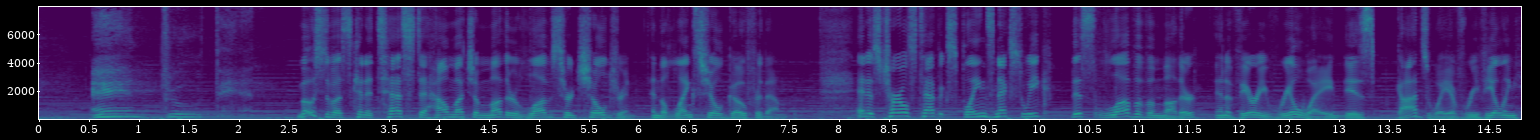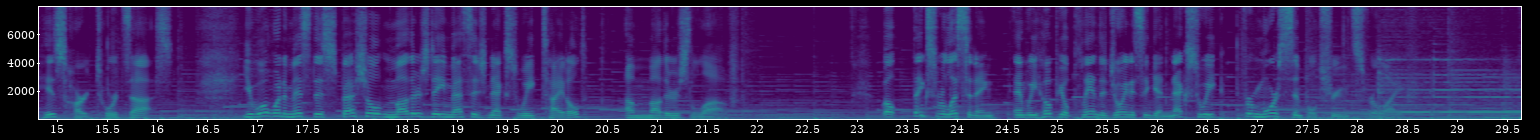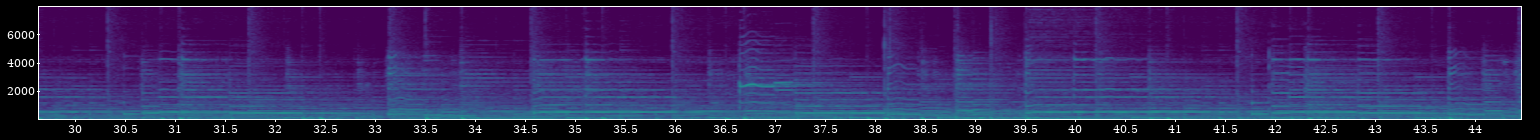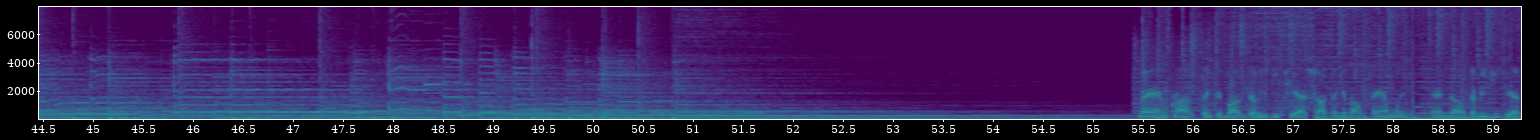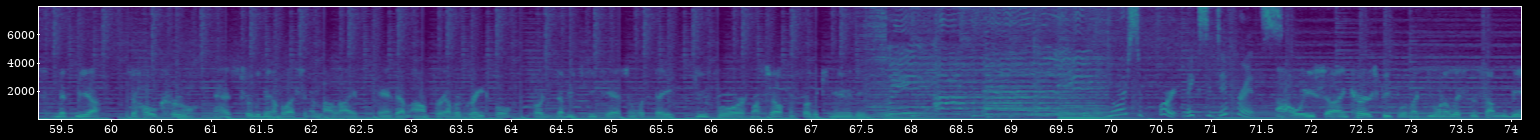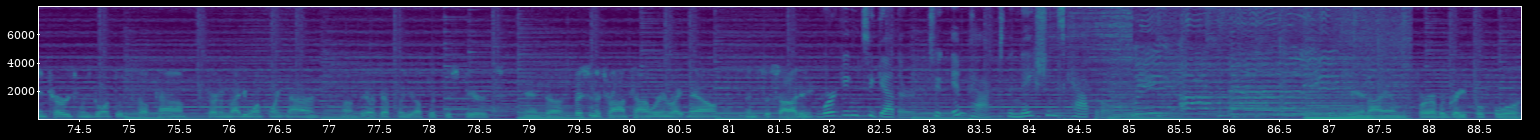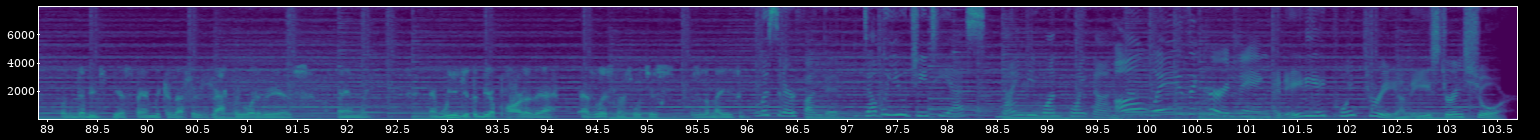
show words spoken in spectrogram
and through thin. Most of us can attest to how much a mother loves her children and the lengths she'll go for them. And as Charles Tapp explains next week, this love of a mother, in a very real way, is God's way of revealing His heart towards us. You won't want to miss this special Mother's Day message next week titled, A Mother's Love. Well, thanks for listening, and we hope you'll plan to join us again next week for more simple truths for life. Man, when I think about WGTS, I think about family, and uh, WGTS lift me up. The whole crew has truly been a blessing in my life, and um, I'm forever grateful for WGTS and what they do for myself and for the community. Your support makes a difference. I always uh, encourage people, like, you want to listen to something to be encouraged when you're going through a tough time, turn to 91.9. Um, they'll definitely uplift your spirits. And uh, especially in the trying time we're in right now in society. Working together to impact the nation's capital. And I am forever grateful for, for the WGTS family because that's exactly what it is, family. and we get to be a part of that as listeners, which is, which is amazing. Listener funded. WGTS 91.9. Always encouraging. And 88.3 on the Eastern Shore.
